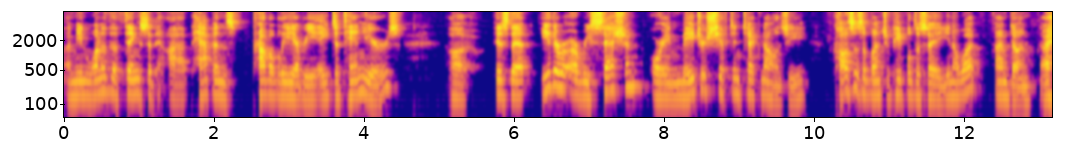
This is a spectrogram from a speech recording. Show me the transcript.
I mean, one of the things that uh, happens probably every eight to 10 years uh, is that either a recession or a major shift in technology causes a bunch of people to say, you know what, I'm done. I,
